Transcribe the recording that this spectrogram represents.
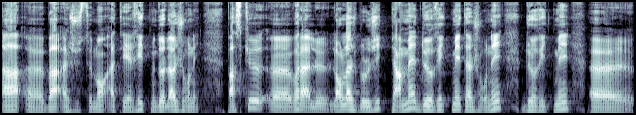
à, euh, bah, justement à tes rythmes de la journée. Parce que euh, voilà, l'horloge biologique permet de rythmer ta journée, de rythmer. Euh,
